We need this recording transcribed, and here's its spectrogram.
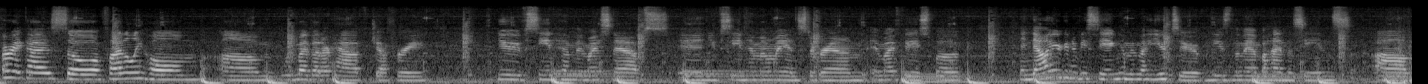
Alright guys, so I'm finally home um, with my better half, Jeffrey. You've seen him in my snaps, and you've seen him on my Instagram, in my Facebook, and now you're going to be seeing him in my YouTube. He's the man behind the scenes. Um,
